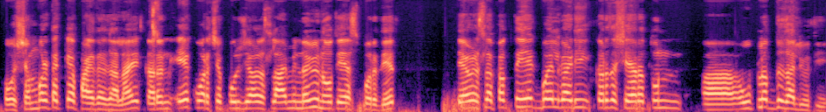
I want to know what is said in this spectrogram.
हो शंभर टक्के फायदा झाला आहे कारण एक वर्षापूर्वी ज्यावेळेसला आम्ही नवीन होतो या स्पर्धेत त्यावेळेसला फक्त एक बैलगाडी कर्ज शहरातून उपलब्ध झाली होती.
